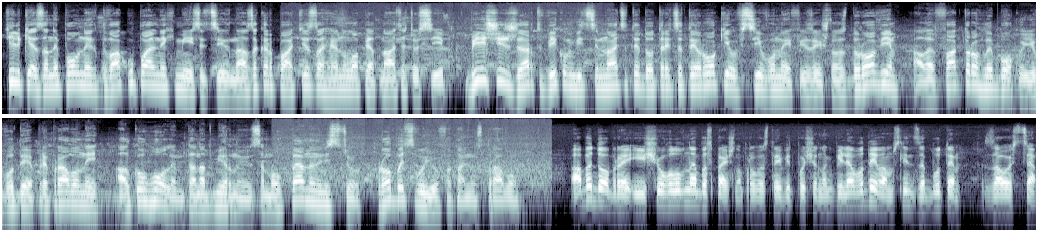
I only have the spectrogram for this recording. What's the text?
Тільки за неповних два купальних місяці на Закарпатті загинуло 15 осіб. Більшість жертв віком від 17 до 30 років. Всі вони фізично здорові, але фактор глибокої води, приправлений алкоголем та надмірною самовпевненістю, робить свою фатальну справу. Аби добре і що головне безпечно провести відпочинок біля води, вам слід забути за ось це.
